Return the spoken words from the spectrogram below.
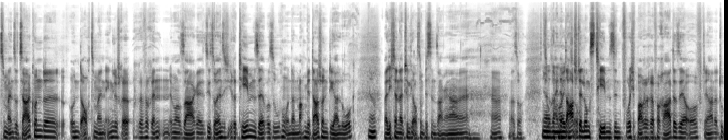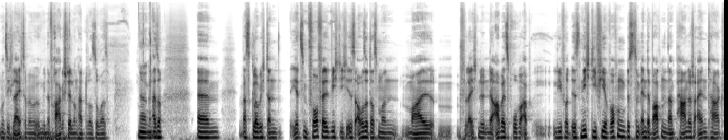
zu meinen Sozialkunde und auch zu meinen Englischreferenten immer sage, sie sollen sich ihre Themen selber suchen und dann machen wir da schon einen Dialog, ja. weil ich dann natürlich auch so ein bisschen sage, ja, ja also ja, so reine Darstellungsthemen sind furchtbare Referate sehr oft. Ja, da tut man sich leichter, wenn man irgendwie eine Fragestellung hat oder sowas. Ja, genau. Also ähm, was glaube ich dann jetzt im Vorfeld wichtig ist, außer dass man mal vielleicht eine, eine, Arbeitsprobe abliefert, ist nicht die vier Wochen bis zum Ende warten und dann panisch einen Tag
